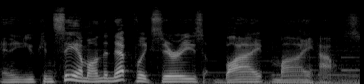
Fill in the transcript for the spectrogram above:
And you can see him on the Netflix series Buy My House.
